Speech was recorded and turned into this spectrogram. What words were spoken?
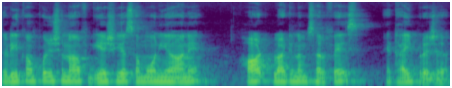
the decomposition of gaseous ammonia on a hot platinum surface at high pressure.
